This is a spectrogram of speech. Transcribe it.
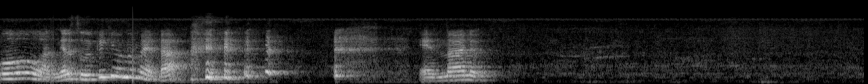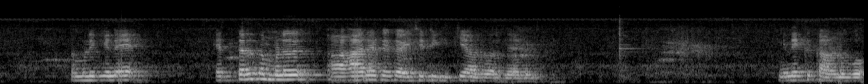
ഓ അങ്ങനെ സൂചിപ്പിക്കൊന്നും വേണ്ട. എന്നാലും നമ്മളിങ്ങനെ എത്ര നമ്മൾ ആഹാരമൊക്കെ കഴിച്ചിട്ട് ഇരിക്കുകയെന്ന് പറഞ്ഞാലും ഇങ്ങനെയൊക്കെ കാണുമ്പോൾ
